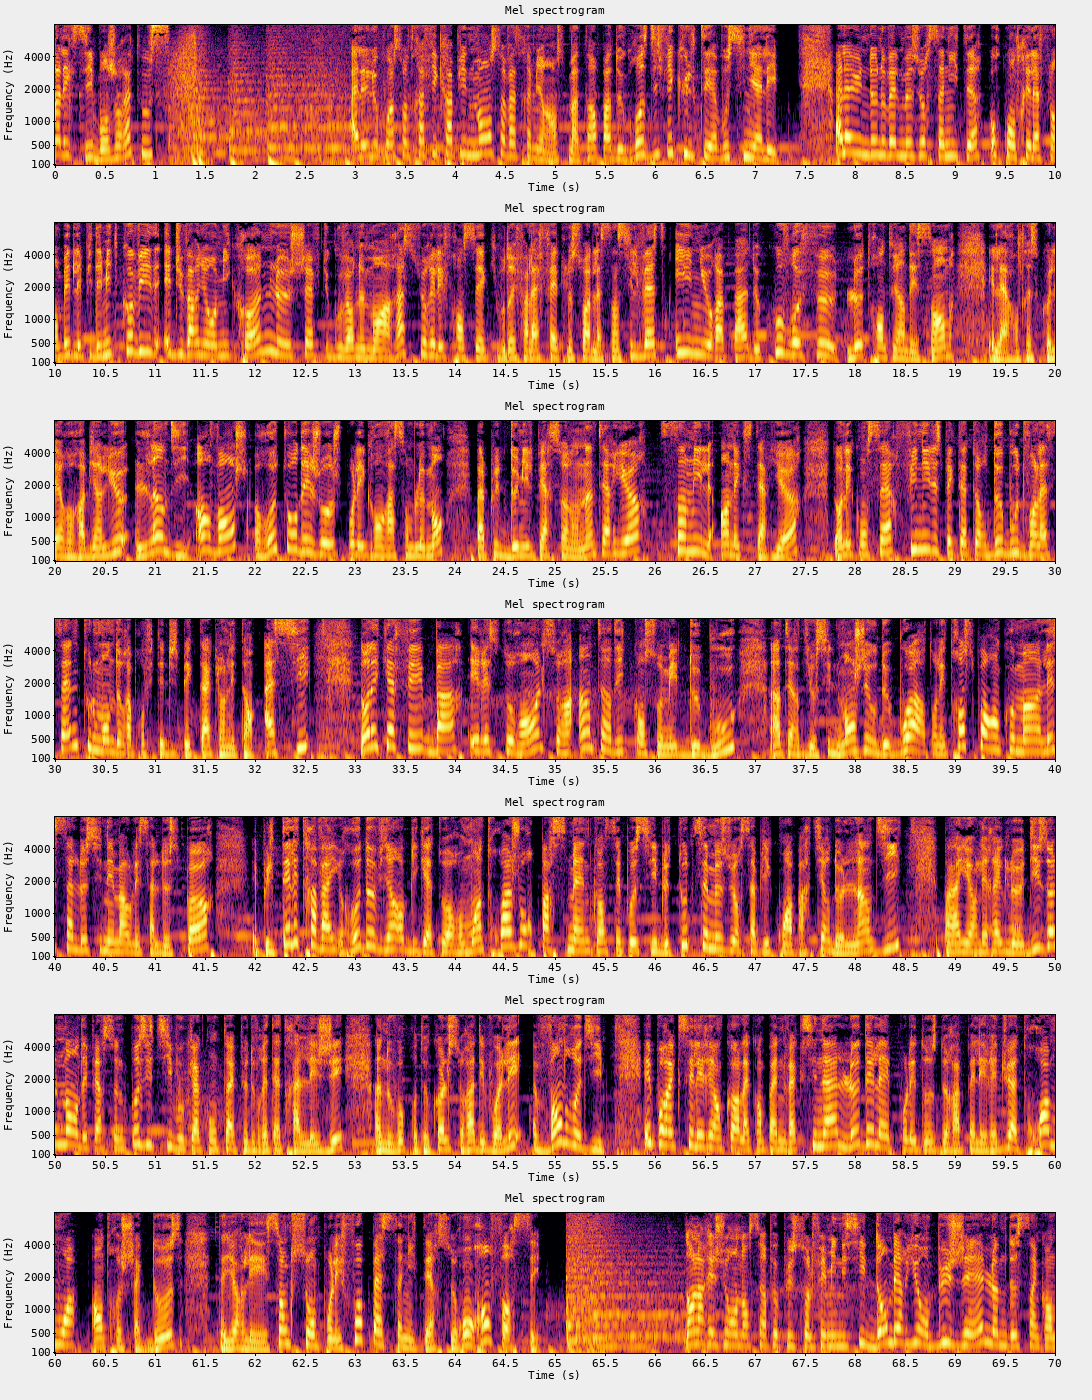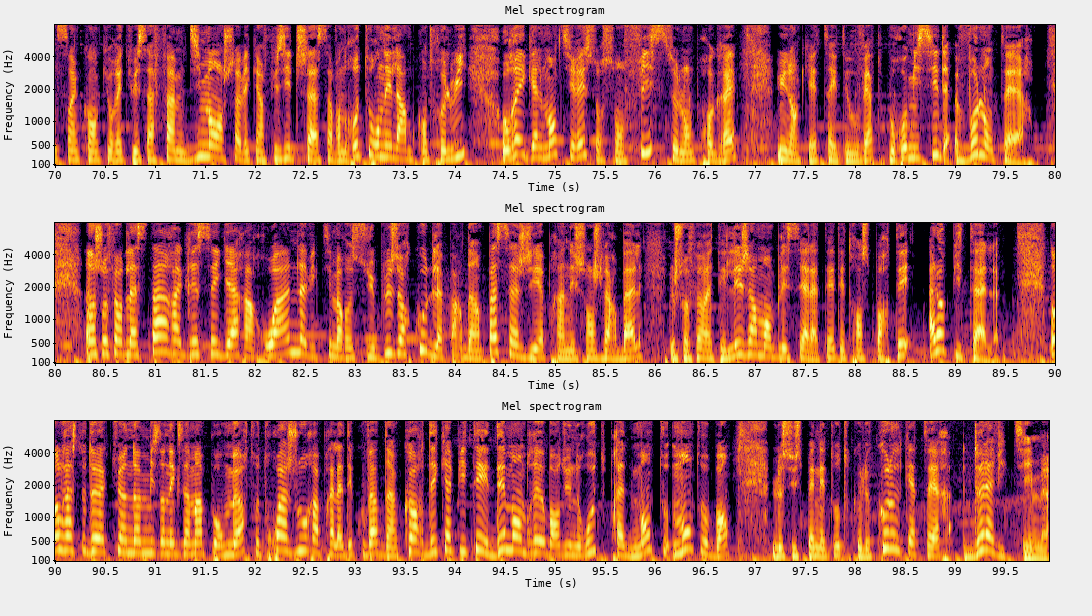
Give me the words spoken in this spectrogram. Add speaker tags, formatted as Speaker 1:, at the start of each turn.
Speaker 1: Alexis, bonjour à tous. Allez, le point sur le trafic rapidement, ça va très bien hein, ce matin, pas de grosses difficultés à vous signaler. À la une de nouvelles mesures sanitaires pour contrer la flambée de l'épidémie de Covid et du variant Omicron, le chef du gouvernement a rassuré les Français qui voudraient faire la fête le soir de la Saint-Sylvestre. Il n'y aura pas de couvre-feu le 31 décembre et la rentrée scolaire aura bien lieu lundi. En revanche, retour des jauges pour les grands rassemblements. Pas plus de 2000 personnes en intérieur, 5000 en extérieur. Dans les concerts, fini les spectateurs debout devant la scène. Tout le monde devra profiter du spectacle en étant assis. Dans les cafés, bars et restaurants, il sera interdit de consommer debout. Interdit aussi de manger ou de boire dans les transports en commun, les salles de cinéma ou les salles de sport. Et puis le télétravail redevient obligatoire au moins trois jours par semaine quand c'est possible. Toutes ces mesures s'appliqueront à partir de lundi. Par ailleurs, les règles d'isolement des personnes positives ou cas contact devraient être allégées. Un nouveau protocole sera dévoilé vendredi. Et pour accélérer encore la campagne vaccinale, le délai pour les doses de rappel est réduit à trois mois entre chaque dose. D'ailleurs, les sanctions pour les faux passes sanitaires seront renforcées. Dans la région, on en sait un peu plus sur le féminicide d'Amberieu en Bugey. L'homme de 55 ans qui aurait tué sa femme dimanche avec un fusil de chasse avant de retourner l'arme contre lui aurait également tiré sur son fils, selon le progrès. Une enquête a été ouverte pour homicide volontaire. Un chauffeur de la Star agressé hier à Rouen. La victime a reçu plusieurs coups de la part d'un passager après un échange verbal. Le chauffeur a été légèrement blessé à la tête et transporté à l'hôpital. Dans le reste de l'actu, un homme mis en examen pour meurtre trois jours après la découverte d'un corps décapité et démembré au bord d'une route près de Montauban. Le suspect n'est autre que le colocataire de la victime.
